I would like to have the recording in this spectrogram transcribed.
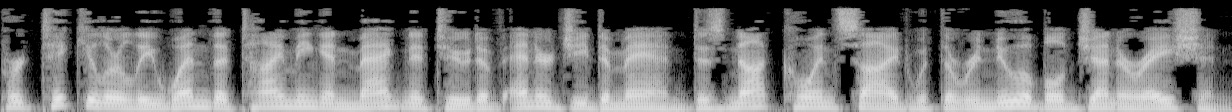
particularly when the timing and magnitude of energy demand does not coincide with the renewable generation.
